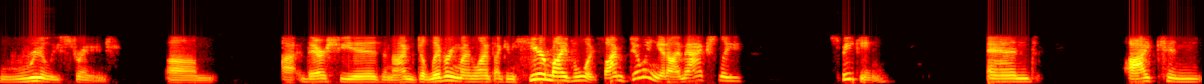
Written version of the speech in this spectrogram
really strange. Um, uh, there she is, and I'm delivering my lines. I can hear my voice. I'm doing it. I'm actually speaking, and I can.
